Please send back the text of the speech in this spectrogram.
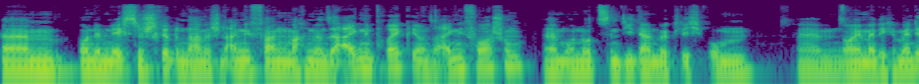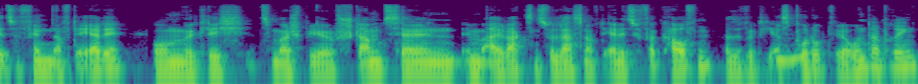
Ähm, und im nächsten Schritt, und da haben wir schon angefangen, machen wir unsere eigenen Projekte, unsere eigene Forschung ähm, und nutzen die dann wirklich, um ähm, neue Medikamente zu finden auf der Erde, um wirklich zum Beispiel Stammzellen im All wachsen zu lassen, auf der Erde zu verkaufen, also wirklich als Mhm. Produkt wieder runterbringen.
